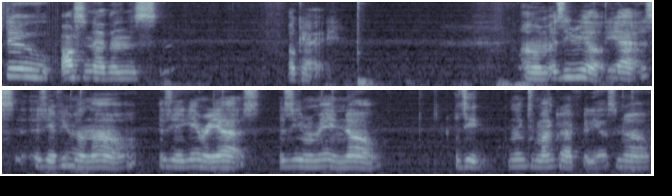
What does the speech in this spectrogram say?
do Austin Evans. Okay. Um, is he real? Yes. Is he a female? No. Is he a gamer? Yes. Does he remain? No. Is he linked to Minecraft videos? No.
